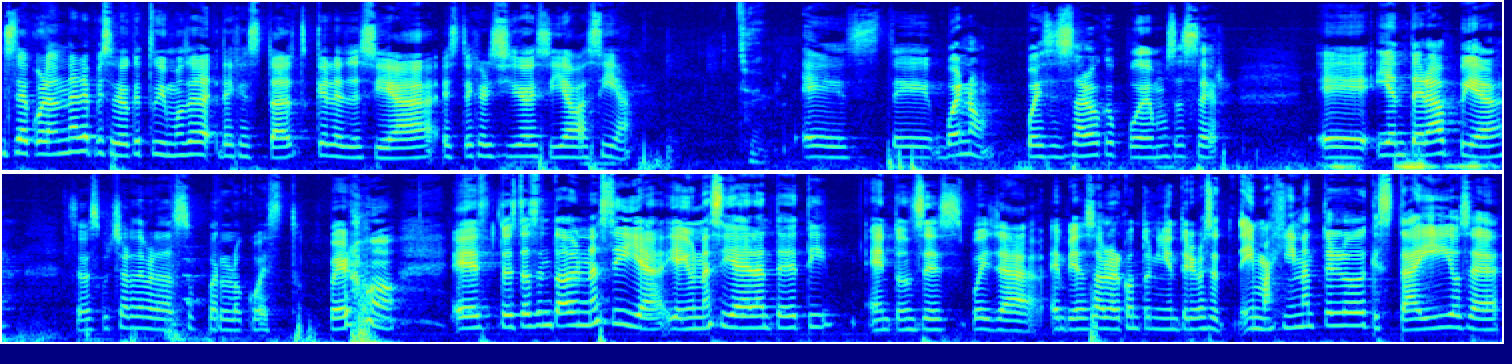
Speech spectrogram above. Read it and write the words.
¿Se acuerdan del episodio que tuvimos de, de Gestalt que les decía este ejercicio de silla vacía? Sí. Este, bueno, pues es algo que podemos hacer. Eh, y en terapia, se va a escuchar de verdad súper loco esto, pero tú estás sentado en una silla y hay una silla delante de ti, entonces pues ya empiezas a hablar con tu niño interior, o sea, imagínatelo que está ahí, o sea,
